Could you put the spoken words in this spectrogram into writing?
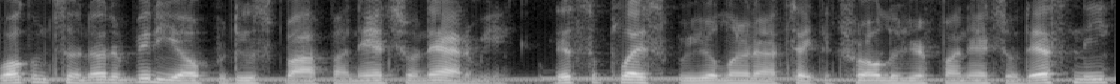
Welcome to another video produced by Financial Anatomy. This is a place where you'll learn how to take control of your financial destiny,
